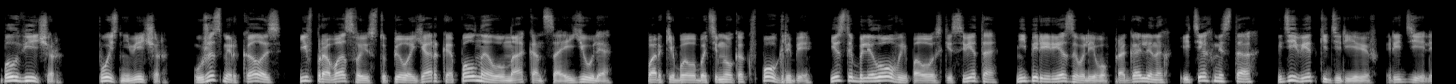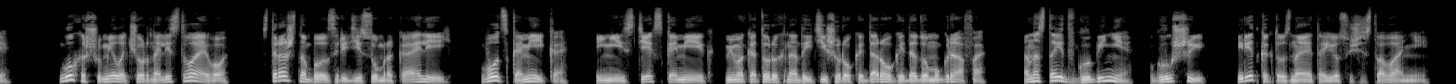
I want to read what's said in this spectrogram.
Был вечер, поздний вечер, уже смеркалось, и в права свои вступила яркая полная луна конца июля. В парке было бы темно, как в погребе, если бы лиловые полоски света не перерезывали его в прогалинах и тех местах, где ветки деревьев редели. Глухо шумела черная листва его, страшно было среди сумрака аллей. Вот скамейка, и не из тех скамеек, мимо которых надо идти широкой дорогой до дому графа. Она стоит в глубине, в глуши, и редко кто знает о ее существовании.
